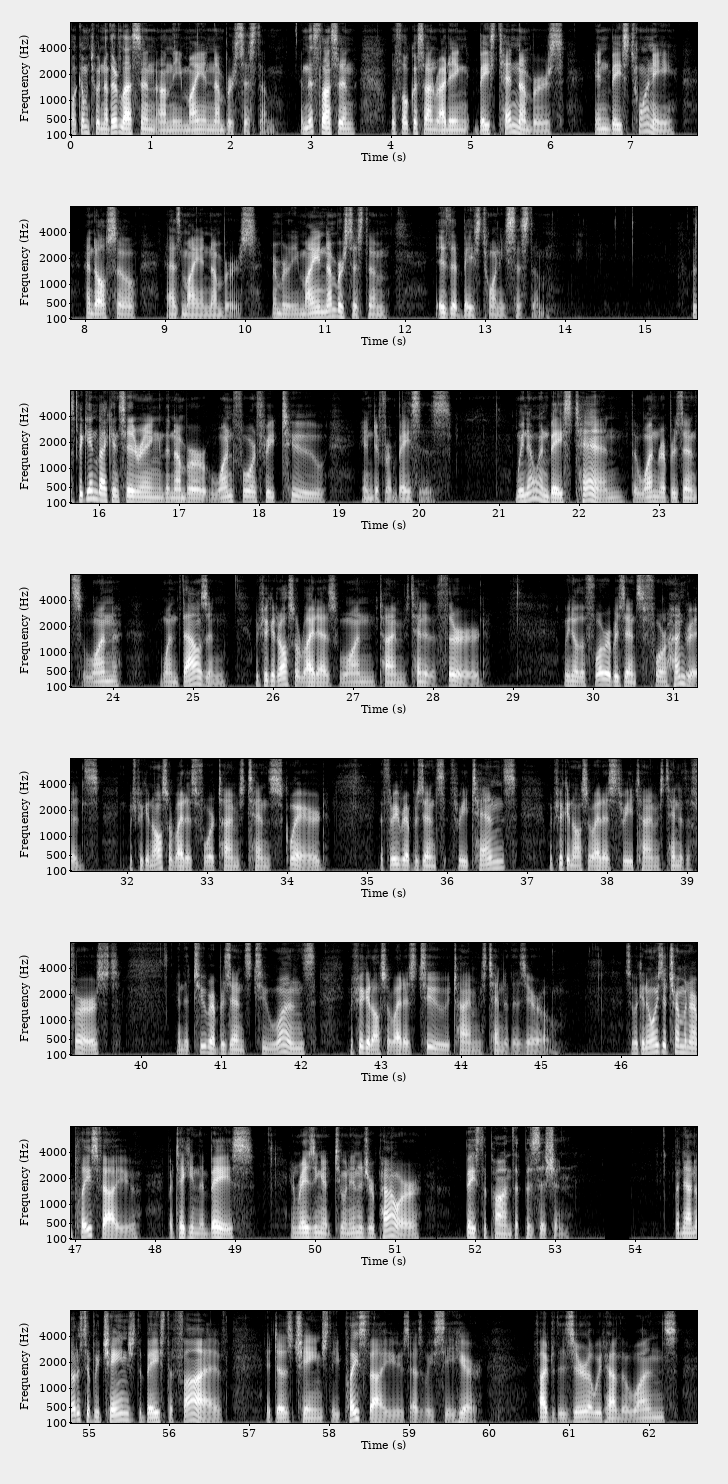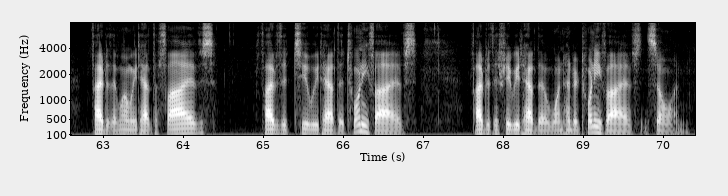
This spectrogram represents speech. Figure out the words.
Welcome to another lesson on the Mayan number system. In this lesson, we'll focus on writing base 10 numbers in base 20 and also as Mayan numbers. Remember, the Mayan number system is a base 20 system. Let's begin by considering the number 1432 in different bases. We know in base 10, the 1 represents 1 1000, which we could also write as 1 times 10 to the third. We know the 4 represents 4 hundreds, which we can also write as 4 times 10 squared. The 3 represents 3 tens, which we can also write as 3 times 10 to the first. And the 2 represents 2 ones, which we could also write as 2 times 10 to the 0. So we can always determine our place value by taking the base and raising it to an integer power based upon the position. But now notice if we change the base to 5, it does change the place values as we see here. 5 to the 0 we'd have the 1s, 5 to the 1 we'd have the 5s, 5 to the 2 we'd have the 25s, 5 to the 3 we'd have the 125s, and so on.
